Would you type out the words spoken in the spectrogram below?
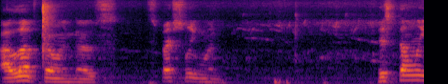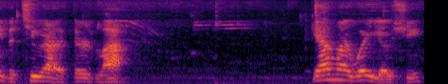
I love throwing those, especially when this is only the two out of third lap. Get out of my way, Yoshi.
